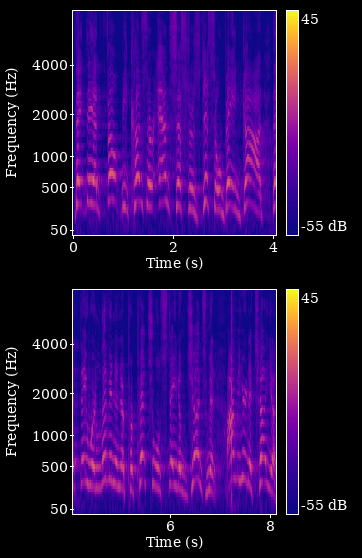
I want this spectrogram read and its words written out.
They, they had felt because their ancestors disobeyed God that they were living in a perpetual state of judgment. I'm here to tell you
